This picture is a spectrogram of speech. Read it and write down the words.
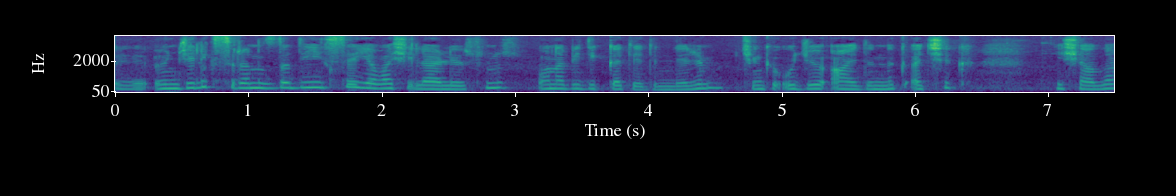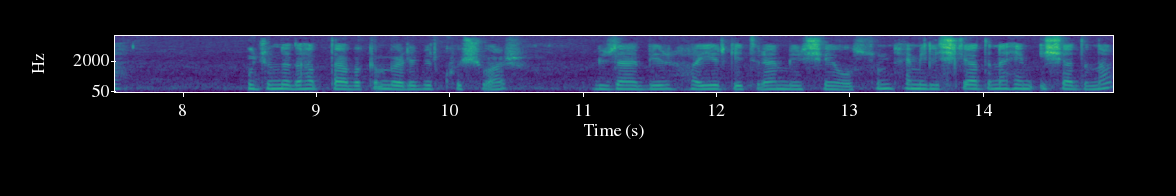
e, öncelik sıranızda değilse yavaş ilerliyorsunuz. Ona bir dikkat edin derim. Çünkü ucu aydınlık, açık. İnşallah ucunda da hatta bakın böyle bir kuş var. Güzel bir hayır getiren bir şey olsun. Hem ilişki adına hem iş adına.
